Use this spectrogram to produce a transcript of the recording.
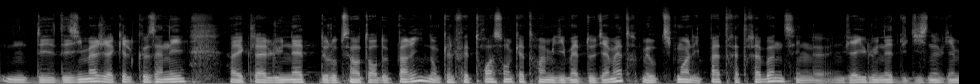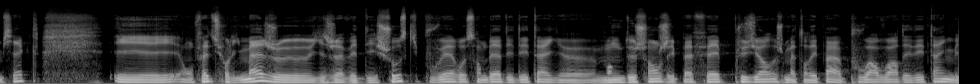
des, images il y a quelques années avec la lunette de l'Observatoire de Paris. Donc elle fait 380 mm de diamètre, mais optiquement, elle n'est pas très très bonne. C'est une, une vieille lunette du 19e siècle. Et en fait, sur l'image, euh, j'avais des choses qui pouvaient ressembler à des détails. Euh, manque de chance, j'ai pas fait plusieurs. Je m'attendais pas à pouvoir voir des détails, mais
